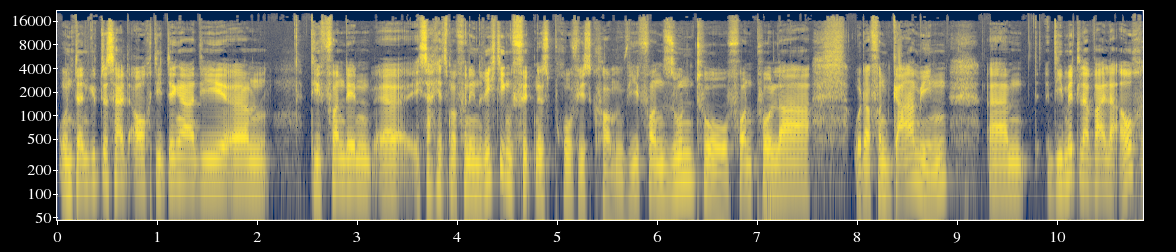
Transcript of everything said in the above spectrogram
Und dann gibt es halt auch die Dinger, die ähm, die von den, äh, ich sag jetzt mal, von den richtigen Fitnessprofis kommen, wie von Sunto, von Polar oder von Garmin, ähm, die mittlerweile auch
